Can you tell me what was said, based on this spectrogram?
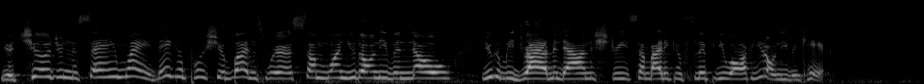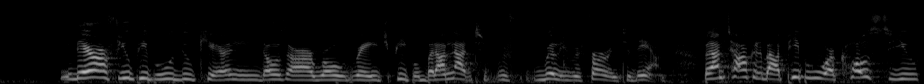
Your children, the same way, they can push your buttons, whereas someone you don't even know, you could be driving down the street, somebody can flip you off, you don't even care. There are a few people who do care, and those are our road rage people, but I'm not ref really referring to them. But I'm talking about people who are close to you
